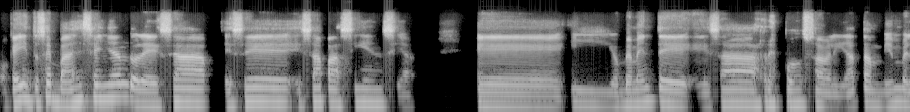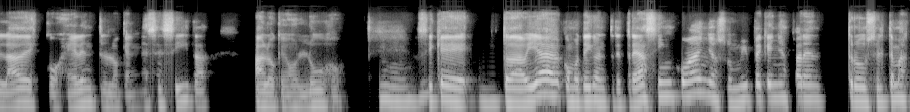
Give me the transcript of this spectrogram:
¿Ok? Entonces vas enseñándole esa, ese, esa paciencia eh, y obviamente esa responsabilidad también, ¿verdad? De escoger entre lo que él necesita a lo que es un lujo. Así que todavía, como te digo, entre 3 a 5 años son muy pequeños para, introducir temas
